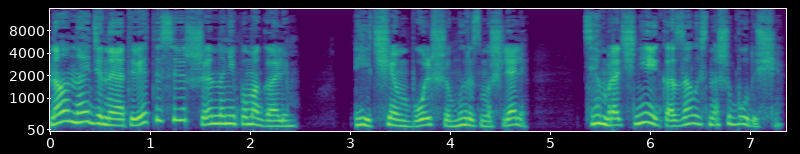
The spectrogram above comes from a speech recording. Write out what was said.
Но найденные ответы совершенно не помогали. И чем больше мы размышляли, тем мрачнее казалось наше будущее.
